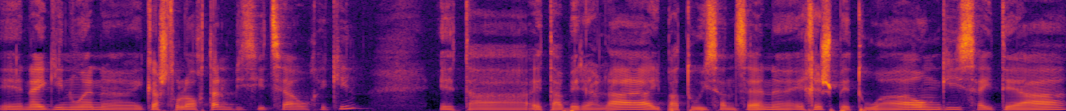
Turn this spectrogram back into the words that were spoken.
eh, nahi ginuen uh, ikastola hortan bizitzea horrekin. Eta, eta bere ala, aipatu izan zen, egespetua, ongi zaitea,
